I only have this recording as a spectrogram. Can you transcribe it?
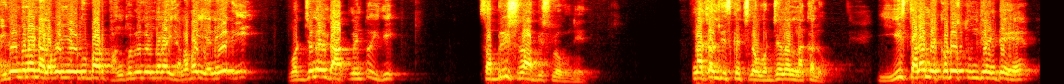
ఐదు వందల నలభై ఏడు బార్ పంతొమ్మిది వందల ఎనభై అనేది ఒరిజినల్ డాక్యుమెంట్ ఇది. సబ్ రిజిస్టర్ ఆఫీస్లో ఉండేది. నకలు తీసుకొచ్చిన ఒరిజినల్ నకలు. ఈ స్థలం ఎక్కడొస్తుంది అంటే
